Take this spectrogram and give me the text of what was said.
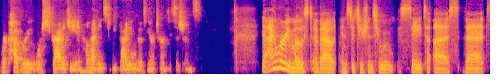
recovery or strategy and how that needs to be guiding those near term decisions. Yeah, I worry most about institutions who say to us that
